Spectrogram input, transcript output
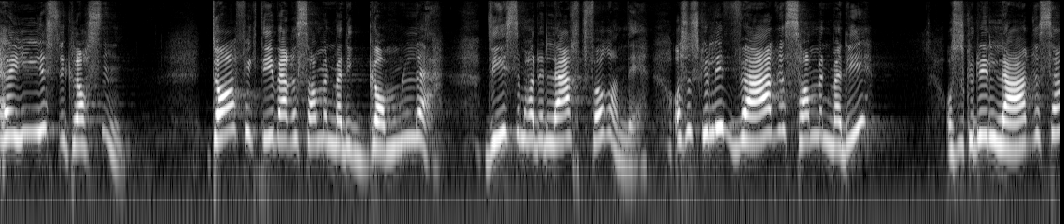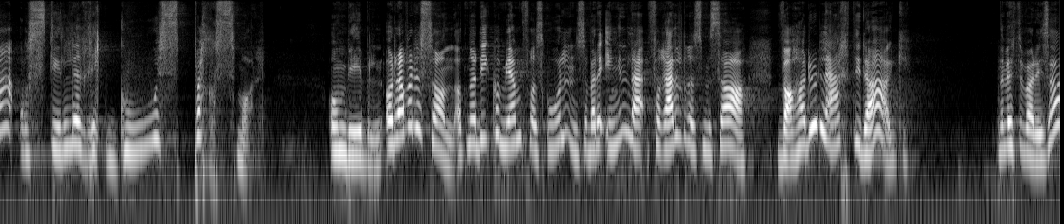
høyeste klassen, da fikk de være sammen med de gamle, de som hadde lært foran dem. Og så skulle de være sammen med dem, og så skulle de lære seg å stille gode spørsmål om Bibelen. Og da var det sånn at når de kom hjem fra skolen, så var det ingen foreldre som sa 'Hva har du lært i dag?' Men vet du hva de sa?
